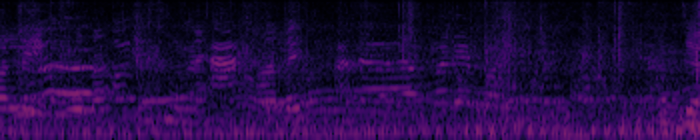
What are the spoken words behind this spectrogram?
เดี๋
